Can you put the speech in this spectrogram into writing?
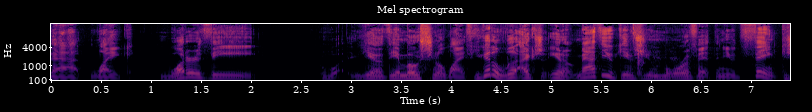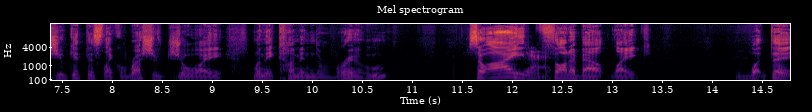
that, like, what are the, you know, the emotional life. You get a little, actually, you know, Matthew gives you more of it than you'd think because you get this, like, rush of joy when they come in the room. So I yes. thought about, like, what the,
